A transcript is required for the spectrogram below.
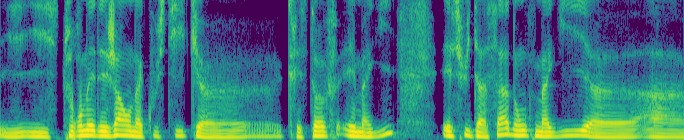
ils, ils, tournaient déjà en acoustique, Christophe et Maggie. Et suite à ça, donc Maggie a,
